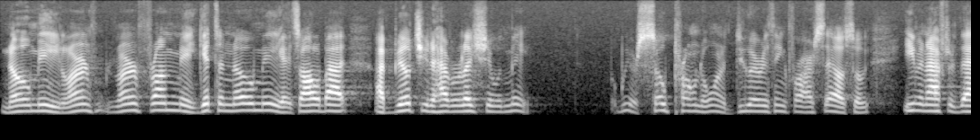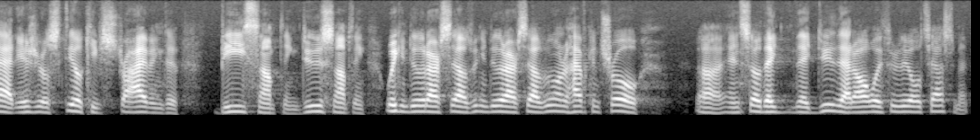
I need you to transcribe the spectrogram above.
Know me. Learn, learn from me. Get to know me. It's all about, I built you to have a relationship with me. But we are so prone to want to do everything for ourselves. So even after that, Israel still keeps striving to be something, do something. We can do it ourselves. We can do it ourselves. We want to have control. Uh, and so they, they do that all the way through the Old Testament.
